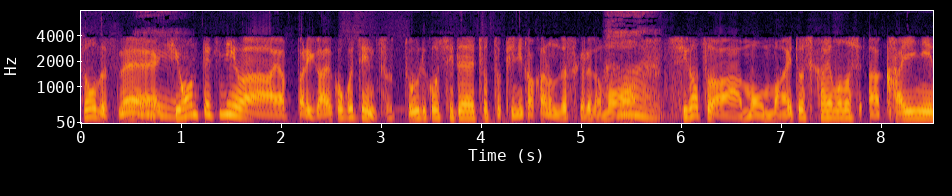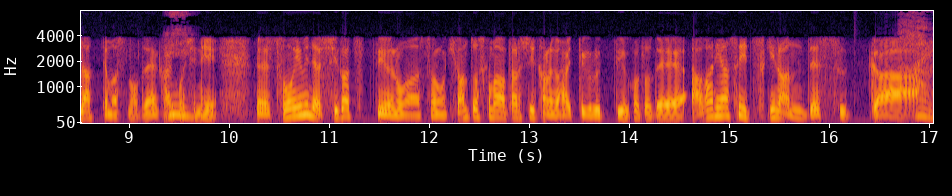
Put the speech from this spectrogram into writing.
そうですね、えー、基本的にはやっぱり外国人ずっと売り越しでちょっと気にかかるんですけれども、はい、4月はもう毎年買い戻し、あ買いになってますのでね、買い越しに。えー、えー、そういう意味では4月っていうのは、その機関投資家も新しい金が入ってくるっていうことで、上がりやすい月なんですが、はい。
